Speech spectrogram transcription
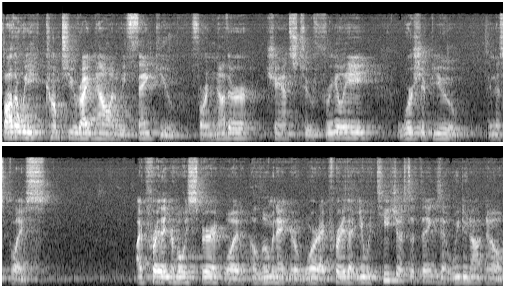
Father, we come to you right now and we thank you for another chance to freely worship you in this place. I pray that your Holy Spirit would illuminate your word. I pray that you would teach us the things that we do not know.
